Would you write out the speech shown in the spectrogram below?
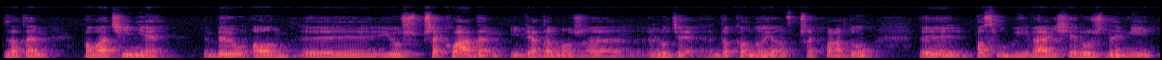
Zatem po łacinie był on y, już przekładem i wiadomo, że ludzie dokonując przekładu y, posługiwali się różnymi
